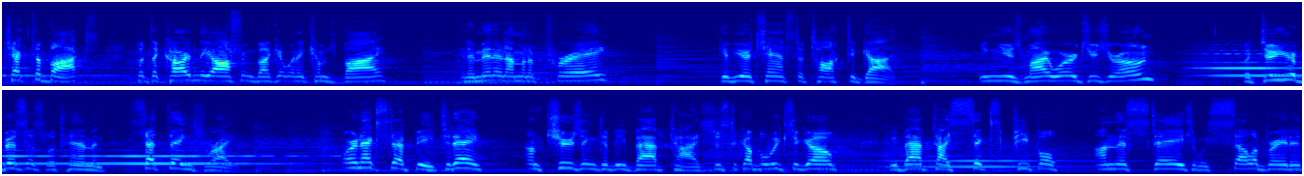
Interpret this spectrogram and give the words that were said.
Check the box. Put the card in the offering bucket when it comes by. In a minute, I'm going to pray, give you a chance to talk to God. You can use my words, use your own, but do your business with Him and set things right. Or next step B, today I'm choosing to be baptized. Just a couple weeks ago, we baptized six people on this stage and we celebrated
